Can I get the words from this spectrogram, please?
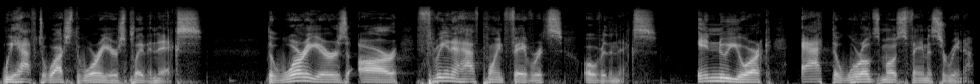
we have to watch the Warriors play the Knicks. The Warriors are three and a half point favorites over the Knicks in New York at the world's most famous arena.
